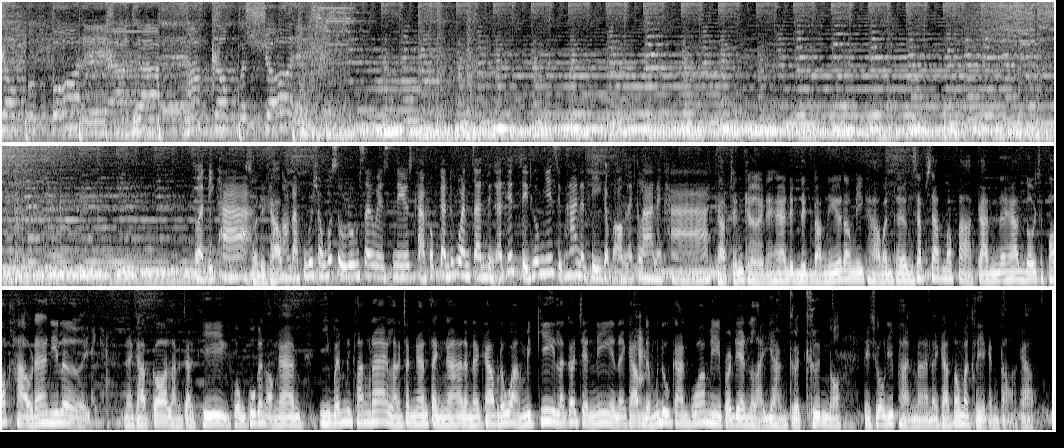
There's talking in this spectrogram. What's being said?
วัสดีค่ะ สวัสดีครับต้อนรับคุณผู้ชมเข้าสู่ Room Service News ค่ะ พบกันทุกวันจันทร์ถึงอาทิตย์4ทุ่ม25 นาทีกับออมและกล้านะคะ ครับเช่นเคยนะฮะ ดึกๆ แบบนี้เรามีข่าวบันเทิงแซ่บๆ มาฝากกันนะครับ โดยเฉพาะข่าวแรกนี้เลยใช่ค่ะ นะครับก็หลังจากที่ควงคู่กันออกงานอีเวนต์เป็นครั้งแรกหลังจากงานแต่งงานนะครับระหว่างมิกกี้แล้วก็เจนนี่นะครับเดี๋ยวมาดูกันเพราะว่ามีประเด็นหลายอย่างเกิดขึ้นเนาะในช่วงที่ผ่านมานะครับต้องมาเคลียร์กันต่อครับ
